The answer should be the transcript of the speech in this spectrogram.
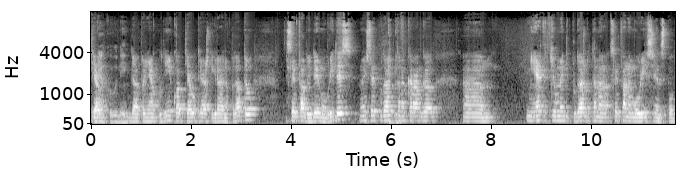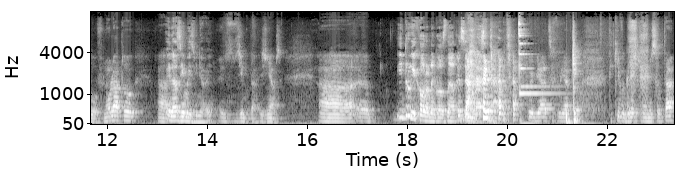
Тя- няколко години. Да, при няколко години, когато тя трябваше да играе нападател. След това дойде Мауридес, но и след продажбата на Каранга. А, и някакви такива моменти продажбата на, след това на Мауридес не да сподва в едно лято. А, Една зима, извинявай. Зима, да, извинявам се. А, И други хора не го знаят, не се да, да, да, появяват се понякога такива грешки на мисълта.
